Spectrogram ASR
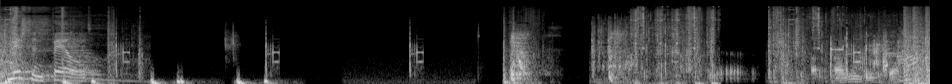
first. Mission failed. I don't do that.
